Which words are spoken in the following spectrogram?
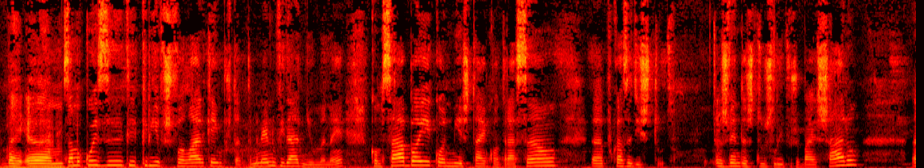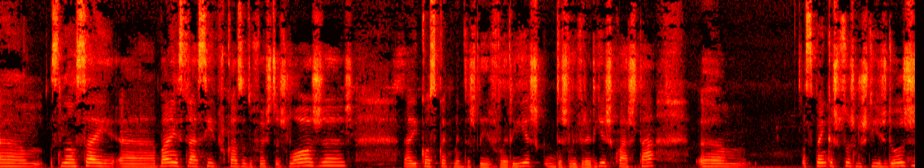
Bem, um, há uma coisa que queria vos falar que é importante, também não é novidade nenhuma, né? Como sabem, a economia está em contração uh, por causa disto tudo. As vendas dos livros baixaram, um, se não sei uh, bem, se terá sido por causa do fecho das lojas uh, e, consequentemente, das livrarias, das livrarias, claro está. Um, se bem que as pessoas nos dias de hoje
